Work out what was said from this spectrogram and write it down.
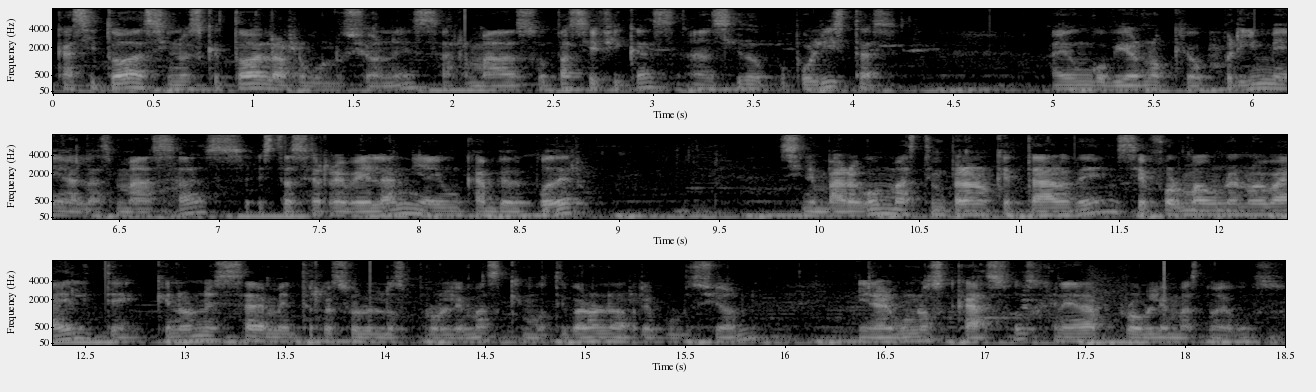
casi todas, si no es que todas las revoluciones, armadas o pacíficas, han sido populistas. Hay un gobierno que oprime a las masas, éstas se rebelan y hay un cambio de poder. Sin embargo, más temprano que tarde se forma una nueva élite que no necesariamente resuelve los problemas que motivaron la revolución y en algunos casos genera problemas nuevos.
